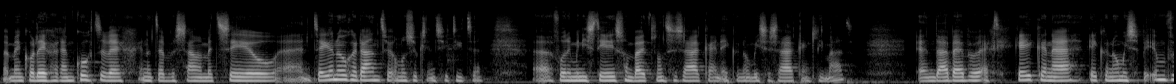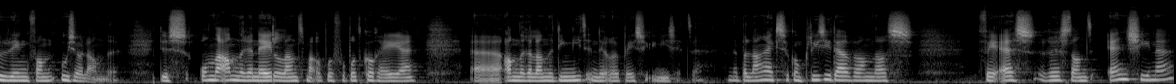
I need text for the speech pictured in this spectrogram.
met mijn collega Rem Korteweg. En dat hebben we samen met CEO en TNO gedaan, twee onderzoeksinstituten, uh, voor de ministeries van Buitenlandse Zaken en Economische Zaken en Klimaat. En daarbij hebben we echt gekeken naar economische beïnvloeding van OESO-landen. Dus onder andere Nederland, maar ook bijvoorbeeld Korea, uh, andere landen die niet in de Europese Unie zitten. En de belangrijkste conclusie daarvan was VS, Rusland en China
